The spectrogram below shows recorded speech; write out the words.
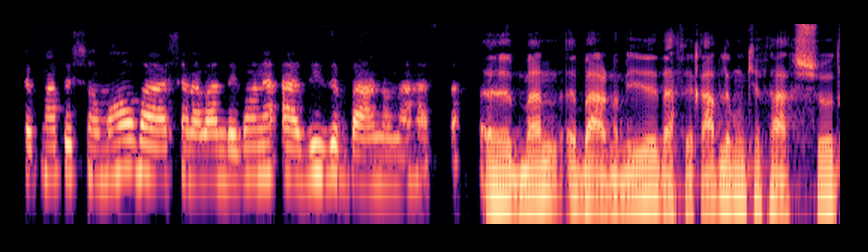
خدمت شما و شنوندگان عزیز برنامه هستم. من برنامه دفعه قبلمون که پخش شد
